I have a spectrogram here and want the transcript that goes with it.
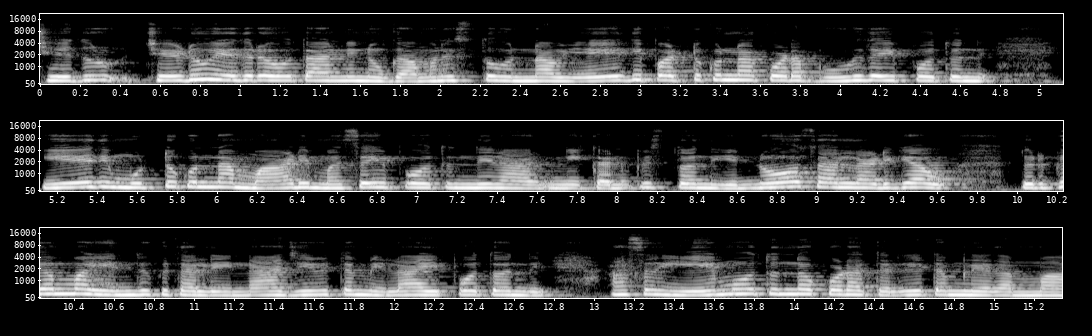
చెడు చెడు ఎదురవుతాన్ని నువ్వు గమనిస్తూ ఉన్నావు. ఏది పట్టుకున్నా కూడా బూడిదైపోతుంది. ఏది ముట్టుకున్నా మాడి మసైపోతుంది నా నీకు అనిపిస్తోంది. ఎన్నోసార్లు అడిగావు దుర్గమ్మ ఎందుకు తల్లి? నా జీవితం ఇలా అయిపోతుంది. అసలు ఏమవుతుందో కూడా తెలియటం లేదమ్మా.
